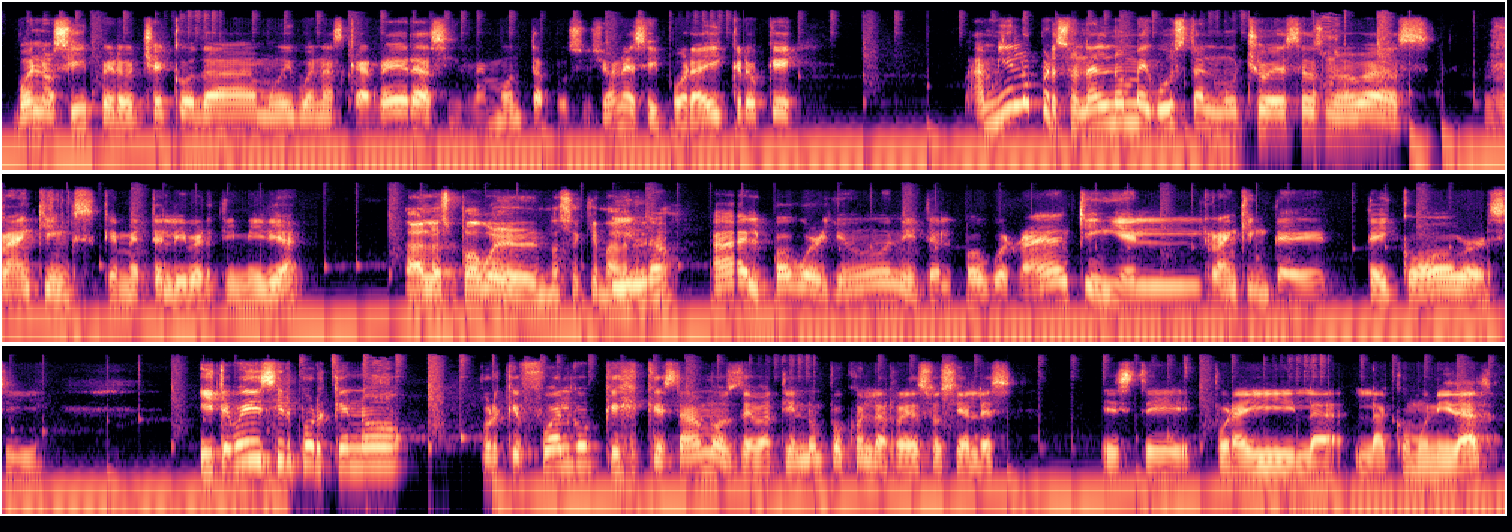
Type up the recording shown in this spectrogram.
bueno, sí, pero Checo da muy buenas carreras y remonta posiciones y por ahí creo que a mí en lo personal no me gustan mucho esas nuevas rankings que mete Liberty Media. Ah, los Power, no sé qué más. Ah, el Power Unit, el Power Ranking y el ranking de takeovers y y te voy a decir por qué no, porque fue algo que, estábamos debatiendo un poco en las redes sociales, este, por ahí la, comunidad,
